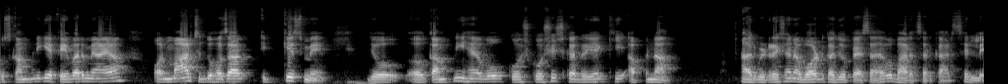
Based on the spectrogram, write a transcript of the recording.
उस कंपनी के फेवर में आया और मार्च 2021 में जो कंपनी है वो कोश, कोशिश कर रही है कि अपना आर्बिट्रेशन अवार्ड का जो पैसा है वो भारत सरकार से ले।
